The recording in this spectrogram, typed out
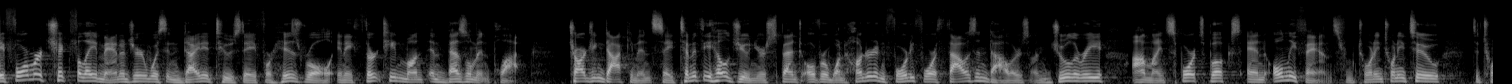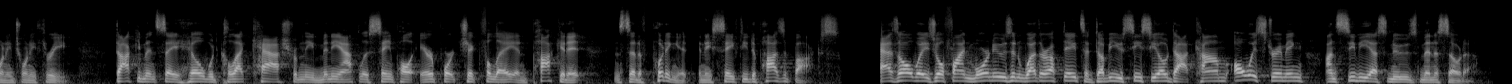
A former Chick fil A manager was indicted Tuesday for his role in a 13 month embezzlement plot. Charging documents say Timothy Hill Jr. spent over $144,000 on jewelry, online sports books, and OnlyFans from 2022 to 2023. Documents say Hill would collect cash from the Minneapolis St. Paul Airport Chick fil A and pocket it instead of putting it in a safety deposit box. As always, you'll find more news and weather updates at WCCO.com, always streaming on CBS News Minnesota.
